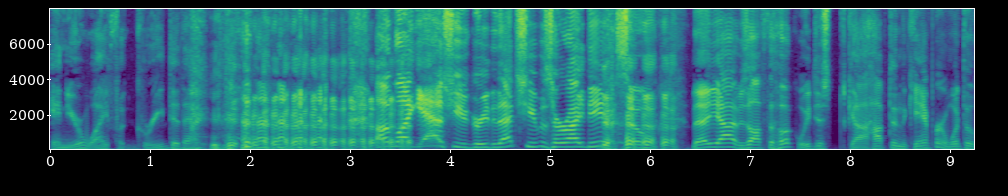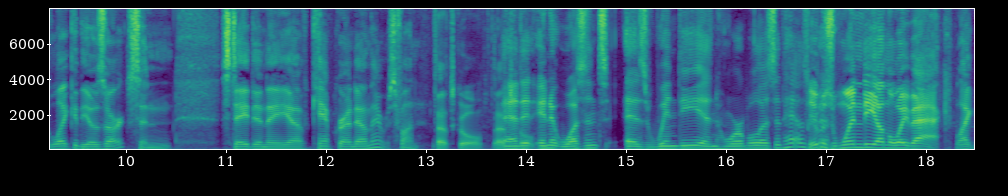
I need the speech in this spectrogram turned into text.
and your wife agreed to that? I'm like, yeah, she agreed to that. She was her idea. So, that, yeah, I was off the hook. We just got hopped in the camper and went to the Lake of the Ozarks and stayed in a uh, campground down there. It was fun. That's cool. That's and cool. it and it wasn't as windy and horrible as it has It been. was windy on the way back, like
